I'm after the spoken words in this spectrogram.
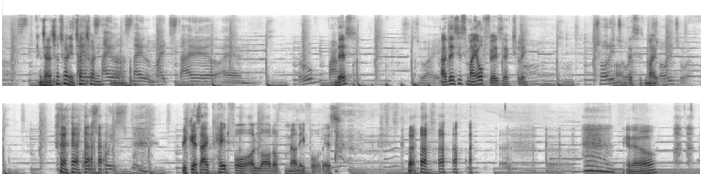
아, 괜찮아. 천천히 스타일, 천천히. 스타일, 어. 스타일, 마이크 스타일 and room 방 This? 좋아해요. Ah, this is my office actually. 아, 소리 Oh, 좋아. this is my- 소리 좋아. 보이스, 보이스, 보이스. Because I paid for a lot of money for this. you know?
